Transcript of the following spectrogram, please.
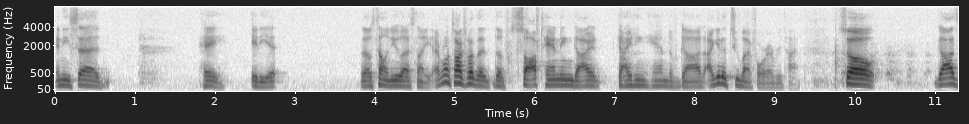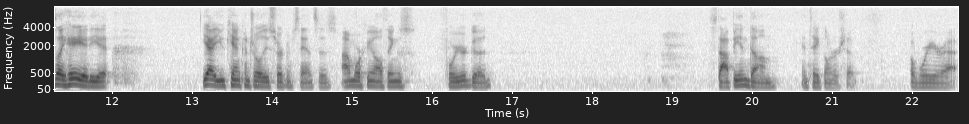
and He said, "Hey, idiot." I was telling you last night. Everyone talks about the, the soft handing guide, guiding hand of God. I get a two by four every time. So God's like, hey, idiot. Yeah, you can't control these circumstances. I'm working all things for your good. Stop being dumb and take ownership of where you're at.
